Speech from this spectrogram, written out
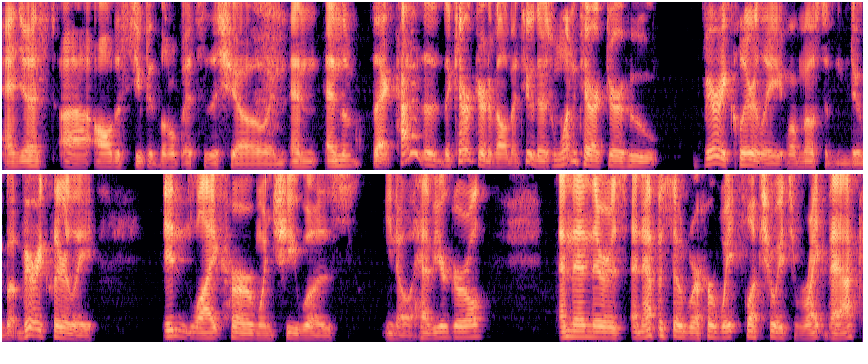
and just uh, all the stupid little bits of the show and and and the, the kind of the, the character development too. There's one character who very clearly, well, most of them do, but very clearly didn't like her when she was you know a heavier girl. And then there's an episode where her weight fluctuates right back.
